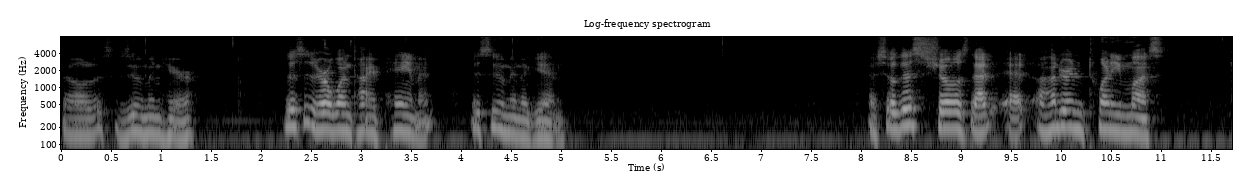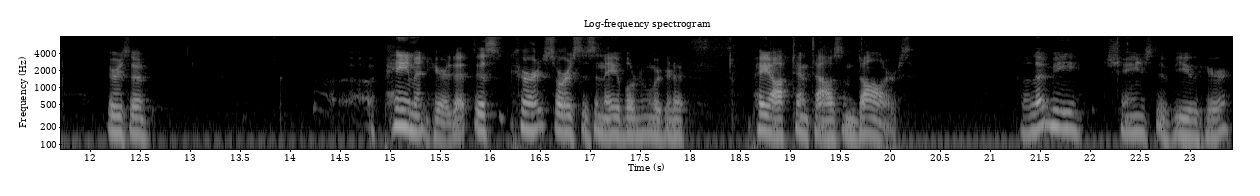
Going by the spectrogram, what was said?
So let's zoom in here. This is our one-time payment. Let's zoom in again. And so this shows that at 120 months, there's a, a payment here that this current source is enabled and we're going to pay off $10,000. So let me change the view here,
